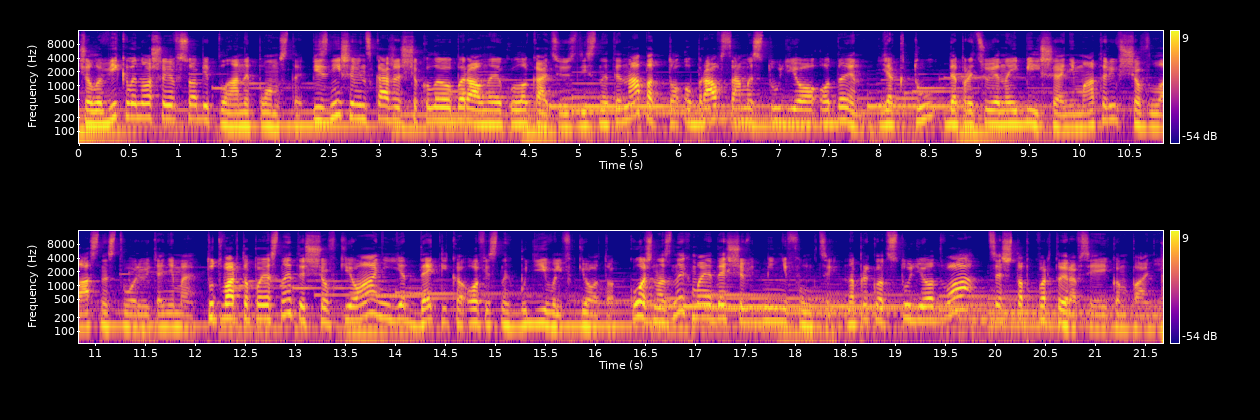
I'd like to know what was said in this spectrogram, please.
Чоловік виношує в собі плани помсти. Пізніше він скаже, що коли обирав на яку локацію здійснити напад, то обрав саме студіо 1, як ту, де працює найбільше аніматорів, що власне створюють аніме. Тут варто пояснити, що в Кіоані є декілька офісних будівель в Кіото. Кожна з них має дещо відмінні функції. Наприклад, студіо 2 це штаб-квартира всієї компанії.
